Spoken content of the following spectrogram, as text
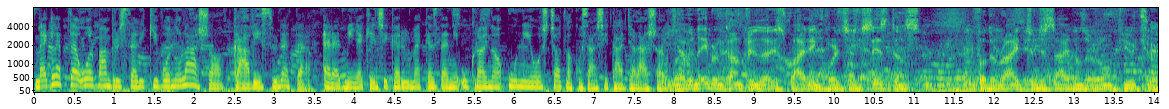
Meglepte Orbán brüsszeli kivonulása? Kávészünete? Eredményeként sikerül megkezdeni Ukrajna uniós csatlakozási tárgyalásait. We have a neighboring country that is fighting for its existence, for the right to decide on their own future.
